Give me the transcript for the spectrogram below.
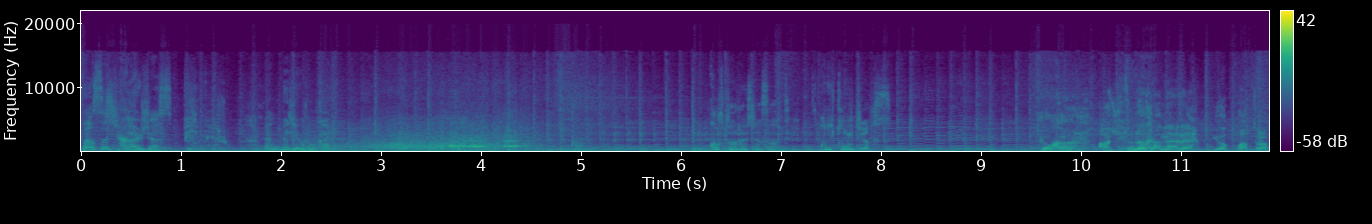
Nasıl çıkaracağız? Bilmiyorum. Ben biliyorum galiba. Kurtaracağız Adil. Kurtulacağız. Gökhan. Açtın. Gökhan nerede? Yok patron.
